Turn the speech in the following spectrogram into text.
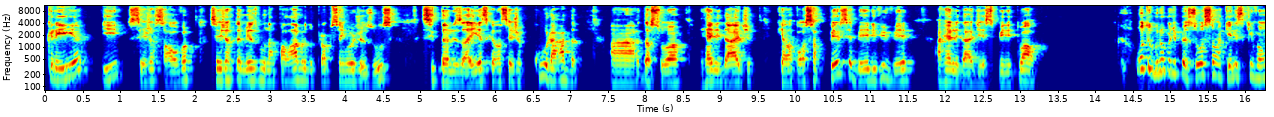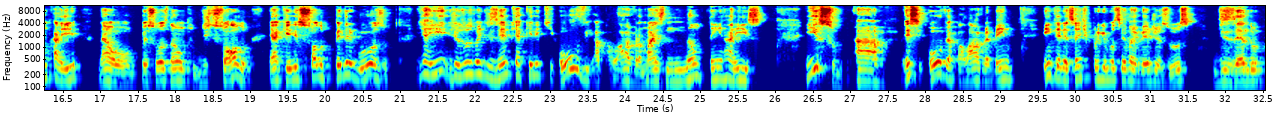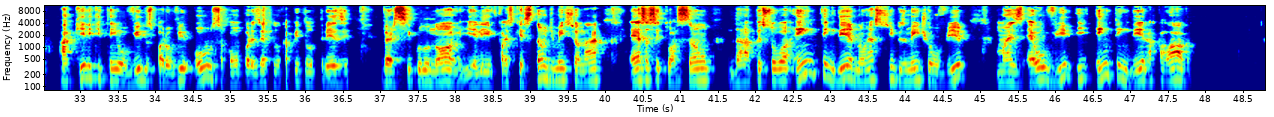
creia e seja salva, seja até mesmo na palavra do próprio Senhor Jesus, citando Isaías, que ela seja curada ah, da sua realidade, que ela possa perceber e viver a realidade espiritual. Outro grupo de pessoas são aqueles que vão cair, né, ou pessoas não de solo, é aquele solo pedregoso, e aí Jesus vai dizer que é aquele que ouve a palavra, mas não tem raiz. Isso, ah, esse ouve a palavra é bem interessante porque você vai ver Jesus dizendo aquele que tem ouvidos para ouvir, ouça, como por exemplo no capítulo 13, versículo 9, e ele faz questão de mencionar essa situação da pessoa entender, não é simplesmente ouvir, mas é ouvir e entender a palavra.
